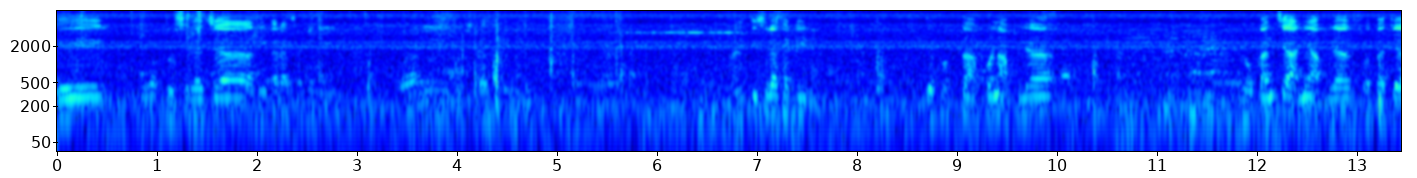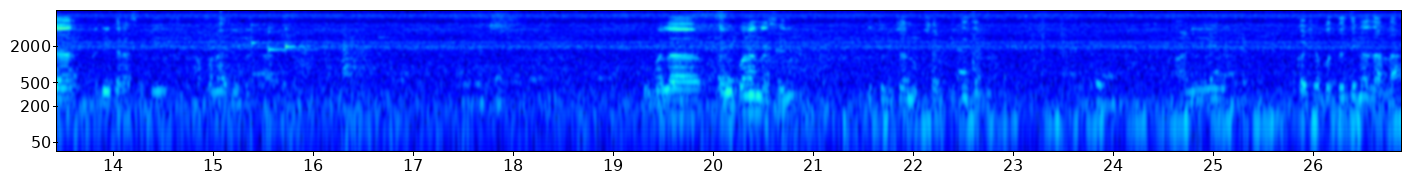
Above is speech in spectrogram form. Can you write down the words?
ते दुसऱ्याच्या अधिकारासाठी नाही आणि दुसऱ्यासाठी नाही आणि तिसऱ्यासाठी नाही ते फक्त आपण आपल्या लोकांचे आणि आपल्या स्वतःच्या अधिकारासाठी आपण आज तुम्हाला कल्पना नसेल की तुमचं नुकसान किती झालं आणि कशा पद्धतीनं झाला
